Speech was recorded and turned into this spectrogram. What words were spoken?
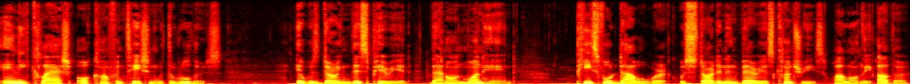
any clash or confrontation with the rulers. It was during this period that, on one hand, peaceful dawah work was started in various countries, while on the other,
